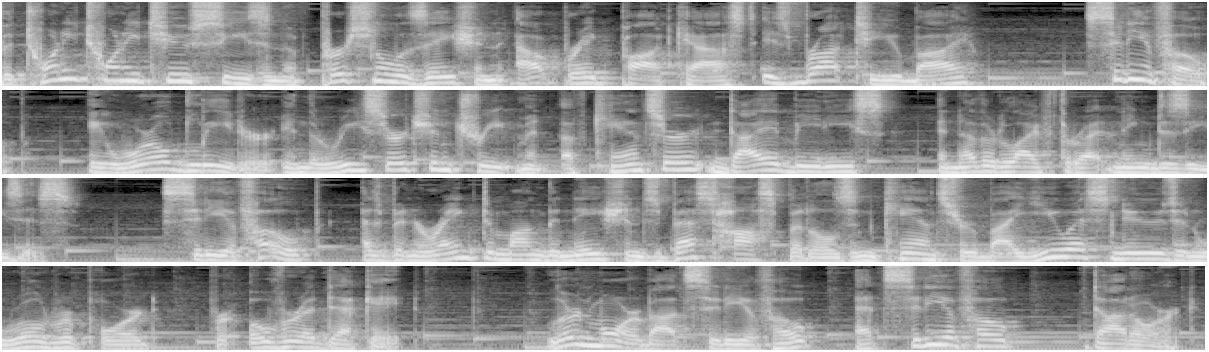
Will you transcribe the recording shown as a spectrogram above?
The 2022 season of Personalization Outbreak Podcast is brought to you by City of Hope, a world leader in the research and treatment of cancer, diabetes, and other life threatening diseases. City of Hope has been ranked among the nation's best hospitals in cancer by U.S. News and World Report for over a decade. Learn more about City of Hope at cityofhope.org.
